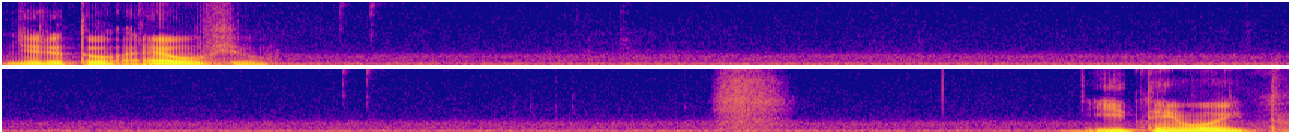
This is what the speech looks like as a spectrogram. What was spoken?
Diretor Elvio. Item 8.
